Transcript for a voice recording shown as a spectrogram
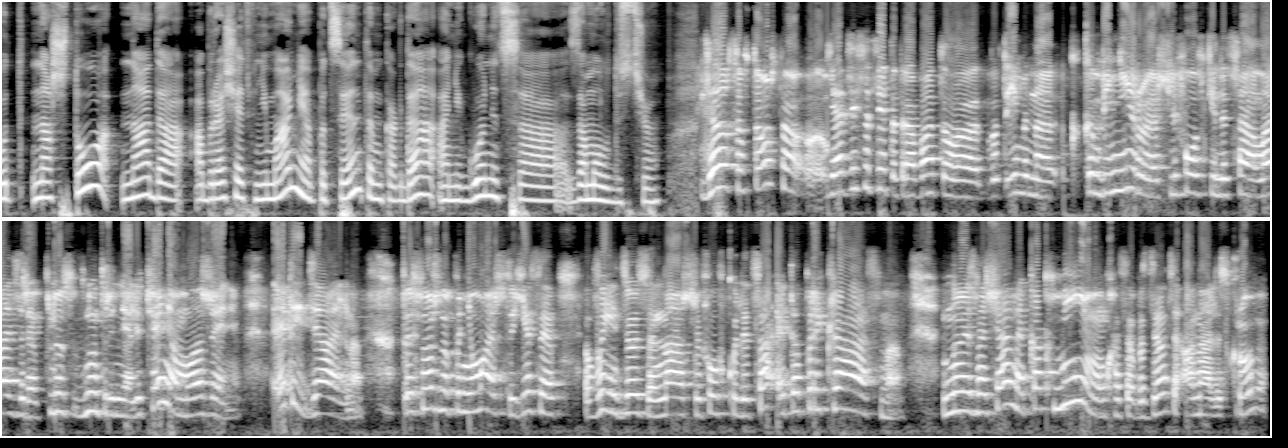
Вот на что надо обращать внимание пациентам, когда они гонятся за молодостью? Дело все в том, что э, я 10 лет отрабатывала вот именно комбинируя шлифовки лица, лазеры плюс внутреннее лечение, омоложение. Это идеально. То есть нужно понимать, что если вы идете на шлифовку лица, это прекрасно. Но изначально как минимум хотя бы сделайте анализ крови,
